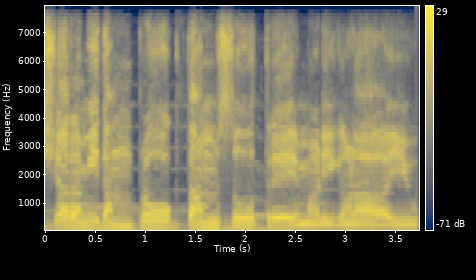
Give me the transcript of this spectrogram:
शरमिदं प्रोक्तं सूत्रे मणिगणायु।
